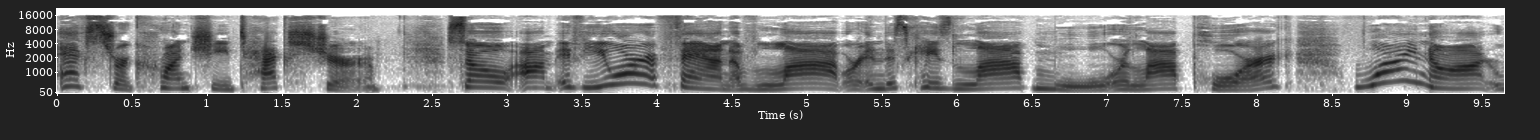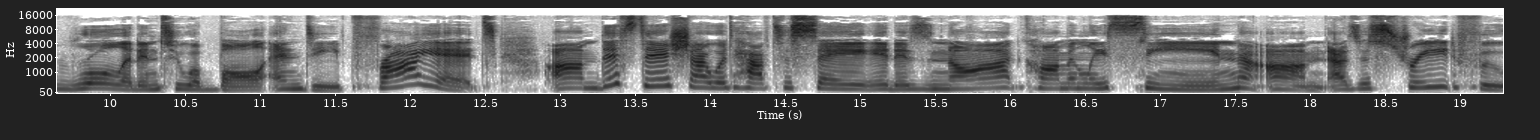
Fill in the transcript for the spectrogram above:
extra crunchy texture. So, um, if you are a fan of lab, or in this case, lab mu or lab pork, why not roll it into a ball and deep fry it? Um, this dish, I would have to say, it is not commonly seen um, as a street food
